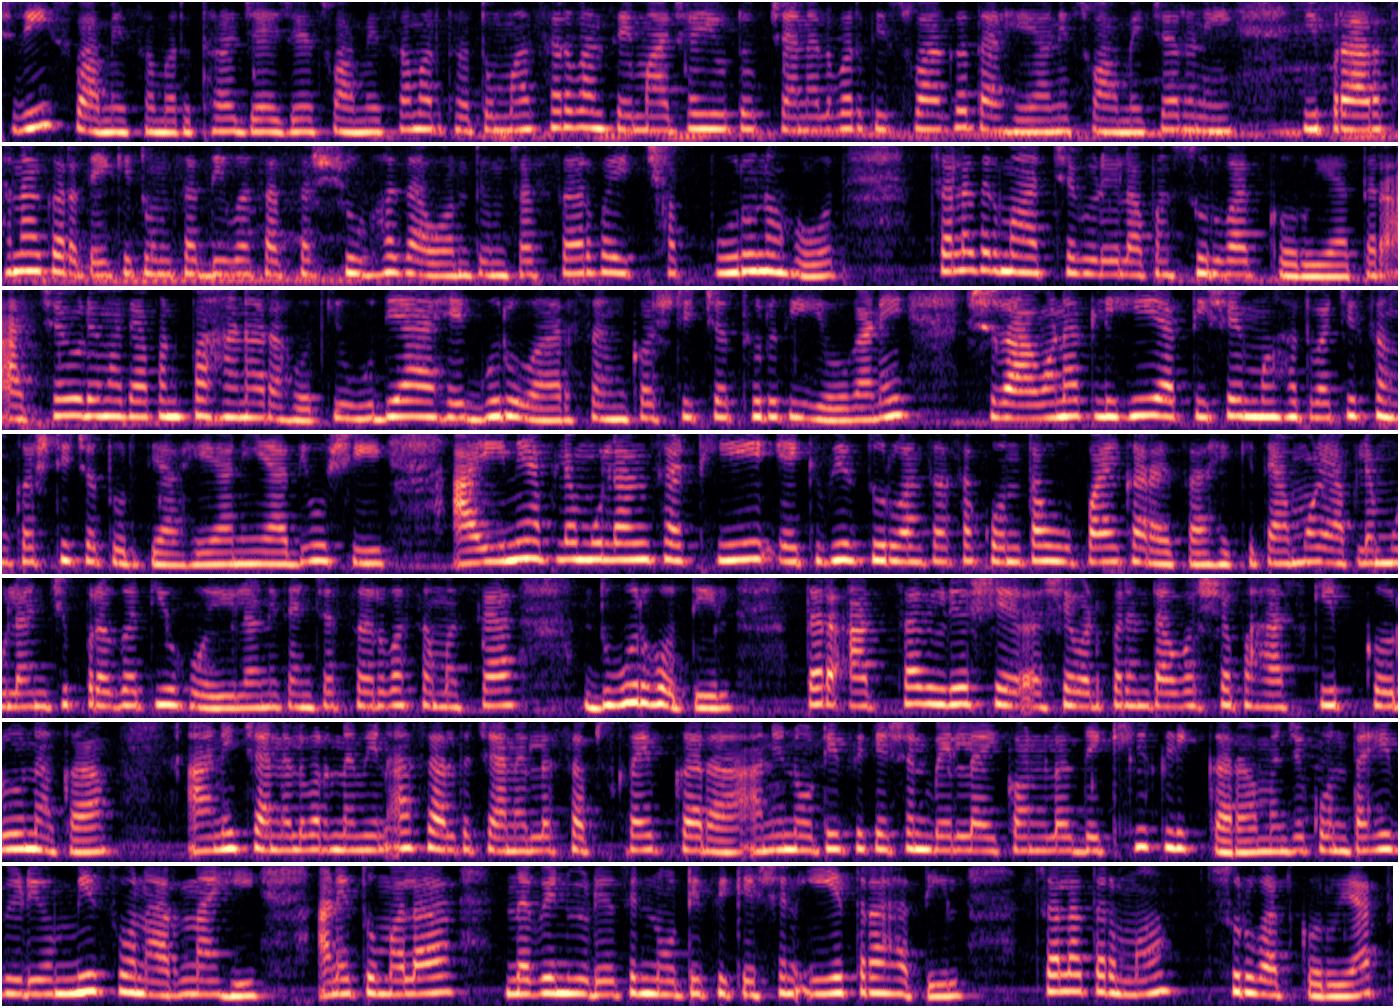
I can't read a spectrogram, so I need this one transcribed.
श्री स्वामी समर्थ. जय जय स्वामी समर्थ. तुम्हा सर्वांचे माझ्या यूट्यूब चॅनलवरती स्वागत आहे आणि स्वामीचरणी मी प्रार्थना करते की तुमचा दिवस आजचा शुभ जावं आणि तुमच्या सर्व इच्छा पूर्ण होत. चला तर मग आजच्या व्हिडिओला आपण सुरुवात करूया. तर आजच्या व्हिडिओमध्ये आपण पाहणार आहोत की उद्या आहे गुरुवार संकष्टी चतुर्थी योग आणि श्रावणातली ही अतिशय महत्त्वाची संकष्टी चतुर्थी आहे आणि या दिवशी आईने आपल्या मुलांसाठी एकवीस दुर्वांचा असा कोणता उपाय करायचा आहे की त्यामुळे आपल्या मुलांची प्रगती होईल आणि त्यांच्या सर्व समस्या दूर होतील. तर आजचा व्हिडिओ शे शेवटपर्यंत अवश्य पहा. स्किप करू नका. आणि चॅनलवर नवीन असाल तर चॅनलला सबस्क्राईब करा आणि नोटिफिकेशन बेल आयकॉनला देखील क्लिक करा. म्हणजे कोणताही व्हिडिओ मिस होणार नाही आणि तुम्हाला नवीन व्हिडिओचे नोटिफिकेशन येत राहतील. चला तर मग सुरुवात करूयात.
